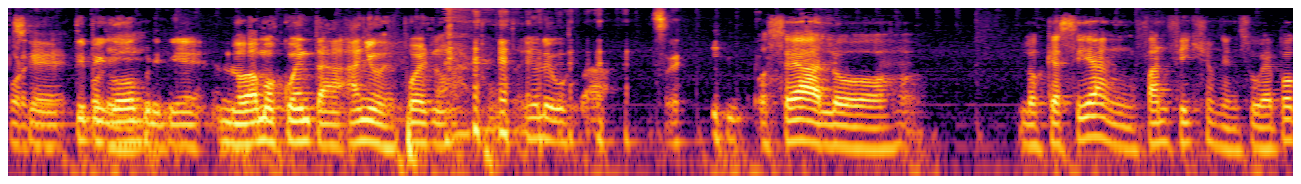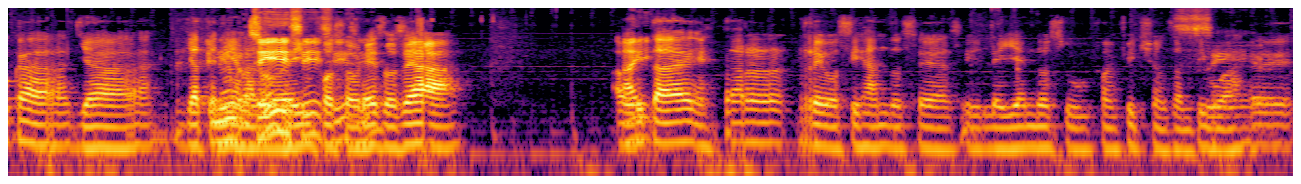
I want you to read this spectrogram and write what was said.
Porque, típico hombre que nos damos cuenta años después, ¿no? yo le gustaba. O sea, los, los que hacían fanfiction en su época ya, ya tenían algo de info sobre eso. O sea, ahorita deben estar regocijándose así, leyendo sus fanfictions antiguas de,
